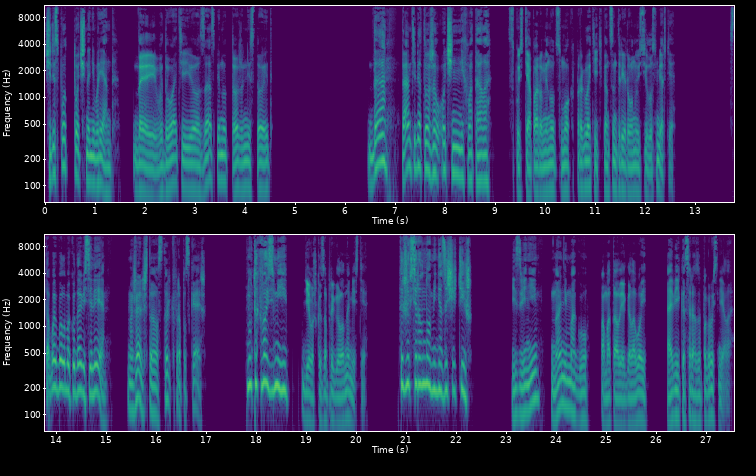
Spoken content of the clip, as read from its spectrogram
Через пот точно не вариант. Да и выдувать ее за спину тоже не стоит. «Да, там тебя тоже очень не хватало», — спустя пару минут смог проглотить концентрированную силу смерти. С тобой было бы куда веселее. Жаль, что столько пропускаешь». «Ну так возьми», — девушка запрыгала на месте. «Ты же все равно меня защитишь». «Извини, но не могу», — помотал я головой, а Вика сразу погрустнела.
